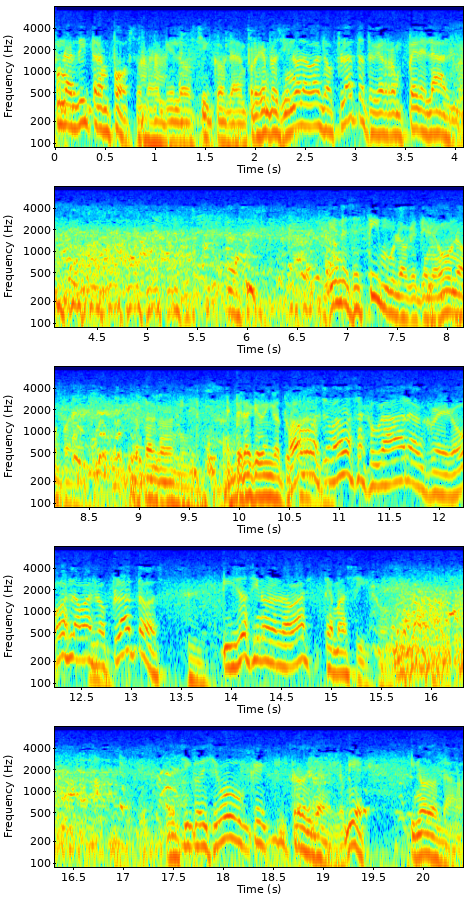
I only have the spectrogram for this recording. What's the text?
Un ardid tramposo para que los chicos laven. Por ejemplo, si no lavas los platos, te voy a romper el alma. Tiene ese estímulo que tiene uno para tratar con los niños. Espera que venga tu Vamos, padre. vamos a jugar a un juego. Vos lavás los platos y yo si no los lavás te amasijo. El chico dice, uh, qué, qué extraordinario. Bien, y no los lava.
